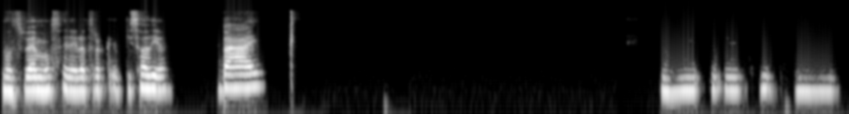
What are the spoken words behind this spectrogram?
Nos vemos en el otro episodio. Bye.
